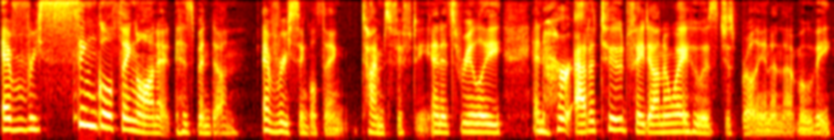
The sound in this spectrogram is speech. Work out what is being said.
every single thing on it has been done. Every single thing times fifty, and it's really and her attitude, Faye Dunaway, who is just brilliant in that movie,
